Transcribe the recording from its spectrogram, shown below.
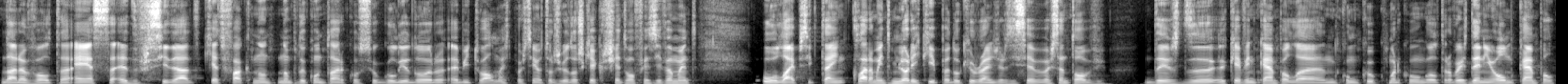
dar a volta a essa adversidade que é de facto não, não poder contar com o seu goleador habitual, mas depois tem outros jogadores que acrescentam ofensivamente. O Leipzig tem claramente melhor equipa do que o Rangers, isso é bastante óbvio. Desde Kevin Campbell a Nkunku, que marcou um gol outra vez, Danny Olmo, Campbell,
